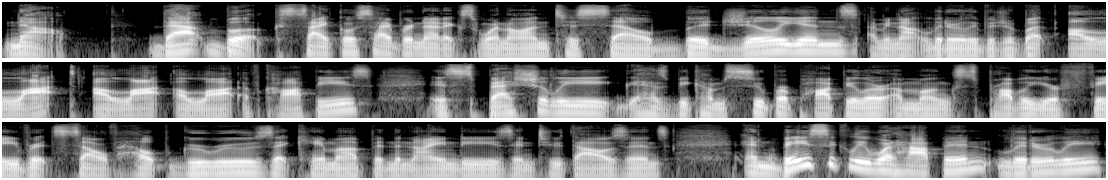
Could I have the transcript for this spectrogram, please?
Now, that book, Psycho-Cybernetics, went on to sell bajillions, I mean, not literally bajillion, but a lot, a lot, a lot of copies, especially has become super popular amongst probably your favorite self help gurus that came up in the 90s and 2000s. And basically, what happened, literally,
